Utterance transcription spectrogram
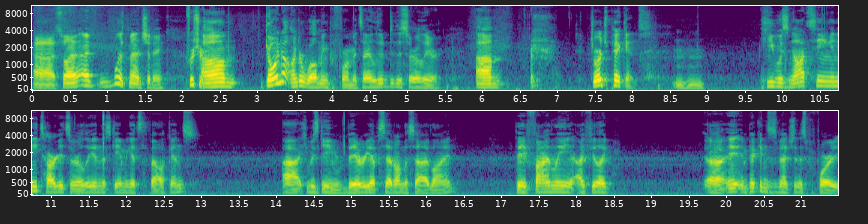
Uh, so I, I worth mentioning. for sure. Um, going to underwhelming performance, I alluded to this earlier. Um, George Pickens. Mm-hmm. He was not seeing any targets early in this game against the Falcons. Uh, he was getting very upset on the sideline. They finally, I feel like, uh, and, Pickens has mentioned this before.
